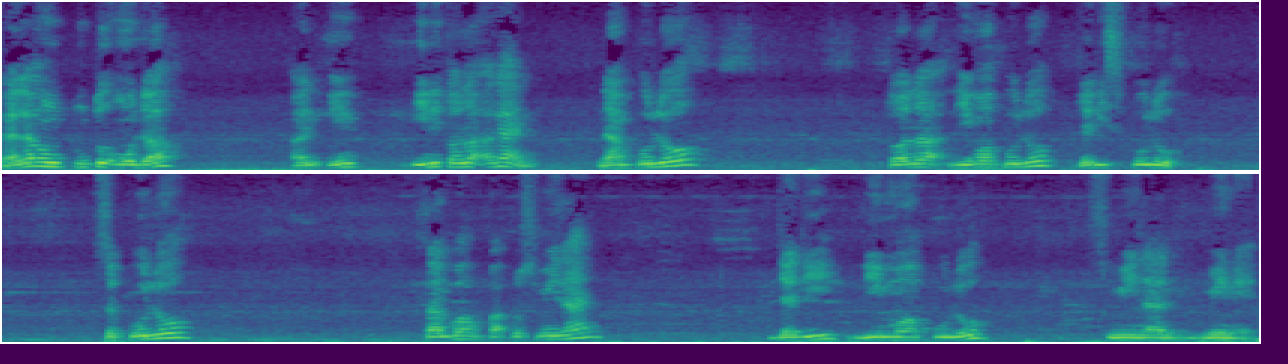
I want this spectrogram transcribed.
kalau untuk mudah ini tolak kan? 60 tolak 50 jadi 10 10 tambah 49 jadi 59 minit.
